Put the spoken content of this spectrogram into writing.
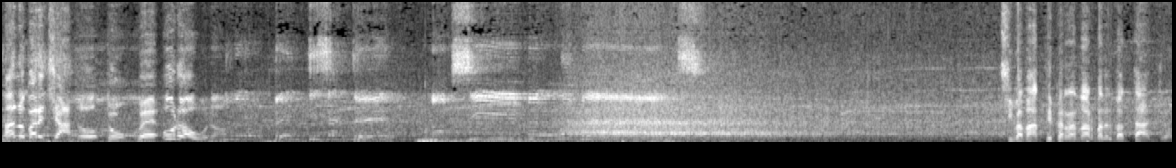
Hanno pareggiato, dunque 1-1. Si va avanti per la norma del vantaggio.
